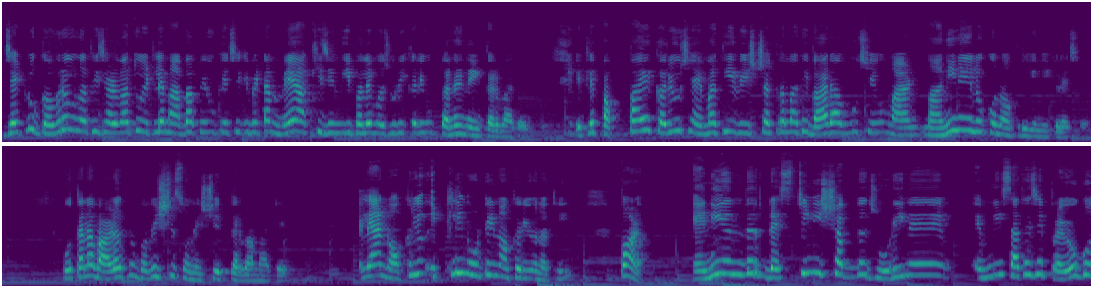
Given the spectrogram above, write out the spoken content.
જેટલું ગૌરવ નથી જળવાતું એટલે મા બાપ એવું કહે છે કે, બેટા, મેં આખી જિંદગી ભલે મજૂરી કરી, હું તને નહીં કરવા દઉં. એટલે પપ્પાએ કર્યું છે, એમાંથી એ વિષચક્રમાંથી બહાર આવવું છે એવું માનીને એ લોકો નોકરીએ નીકળે છે. પોતાના બાળકનું ભવિષ્ય સુનિશ્ચિત કરવા માટે. એટલે આ નોકરીઓ એટલી મોટી નોકરીઓ નથી, પણ એની અંદર ડેસ્ટિની શબ્દ જોડીને એમની સાથે જે પ્રયોગો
